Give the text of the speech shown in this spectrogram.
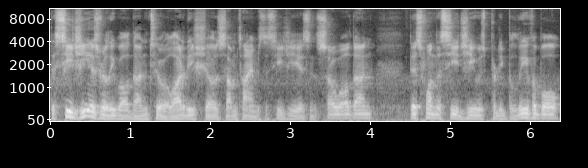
The CG is really well done too. A lot of these shows sometimes the CG isn't so well done. This one the CG was pretty believable.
